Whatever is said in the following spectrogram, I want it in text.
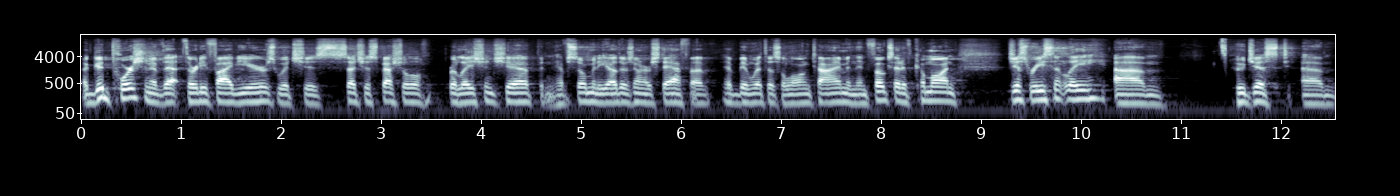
a good portion of that 35 years, which is such a special relationship, and have so many others on our staff have, have been with us a long time. And then folks that have come on just recently um, who just um,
